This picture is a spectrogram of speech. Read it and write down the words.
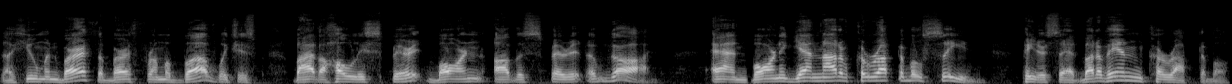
the human birth, the birth from above, which is by the Holy Spirit, born of the Spirit of God. And born again not of corruptible seed, Peter said, but of incorruptible,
